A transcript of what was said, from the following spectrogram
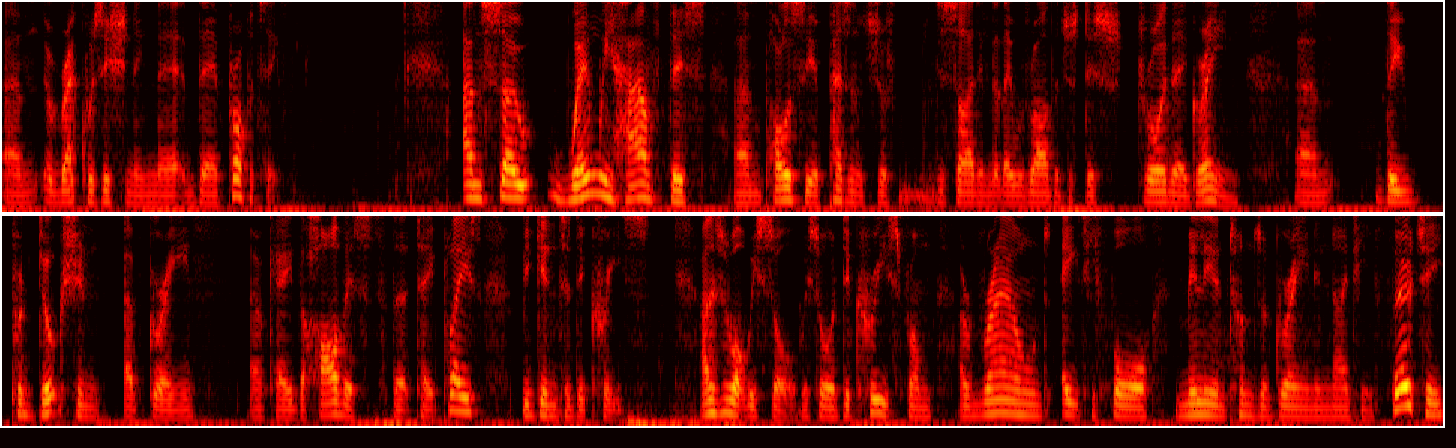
um, requisitioning their their property. And so when we have this um, policy of peasants just deciding that they would rather just destroy their grain, um, the production of grain, okay, the harvests that take place begin to decrease. And this is what we saw. We saw a decrease from around 84 million tons of grain in 1930,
